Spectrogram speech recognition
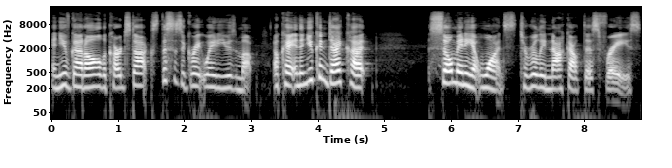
and you've got all the card stocks, this is a great way to use them up. Okay, and then you can die cut so many at once to really knock out this phrase.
